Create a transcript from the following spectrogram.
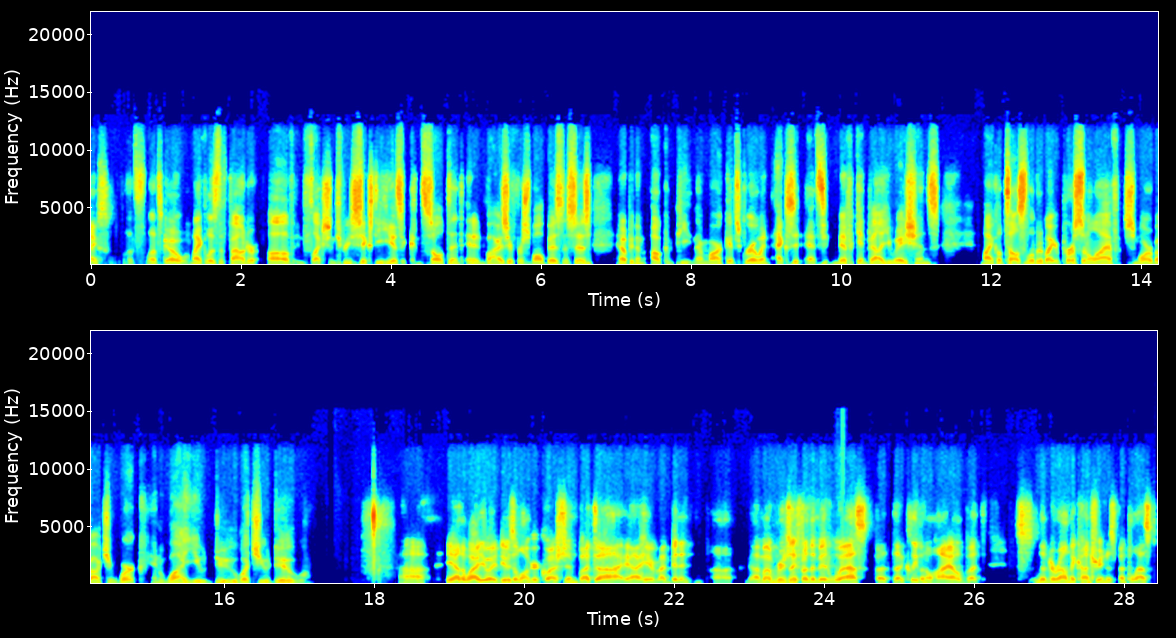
Thanks. Let's let's go. Michael is the founder of Inflection 360. He is a consultant and advisor for small businesses, helping them outcompete in their markets, grow and exit at significant valuations. Michael, tell us a little bit about your personal life, some more about your work, and why you do what you do. Uh, yeah, the why do I do is a longer question, but uh, yeah, here I've been in. Uh, I'm originally from the Midwest, but uh, Cleveland, Ohio, but lived around the country and have spent the last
